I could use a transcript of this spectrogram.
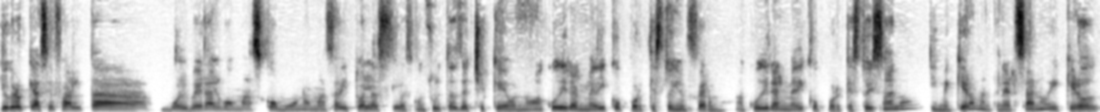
yo creo que hace falta volver algo más común o más habitual las, las consultas de chequeo, no acudir al médico porque estoy enfermo, acudir al médico porque estoy sano y me quiero mantener sano y quiero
